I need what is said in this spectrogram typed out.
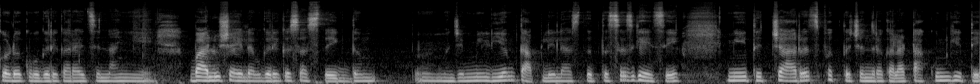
कडक वगैरे करायचं नाही आहे बालुशाहीला वगैरे कसं असतं एकदम म्हणजे मीडियम तापलेलं असतं तसंच घ्यायचे. मी इथं चारच फक्त चंद्रकला टाकून घेते.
